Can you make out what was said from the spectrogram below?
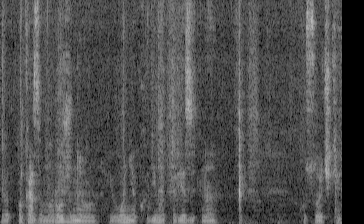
И вот пока замороженный он, его необходимо порезать на кусочки.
